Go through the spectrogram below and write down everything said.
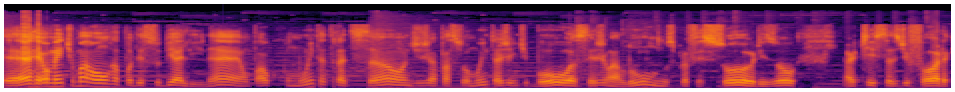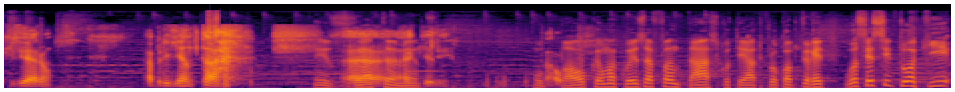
é realmente uma honra poder subir ali, né? É um palco com muita tradição, onde já passou muita gente boa, sejam alunos, professores ou artistas de fora que vieram a brilhantar. Exatamente. aquele o palco. palco é uma coisa fantástica, o Teatro Procopio Ferreira. Você citou aqui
